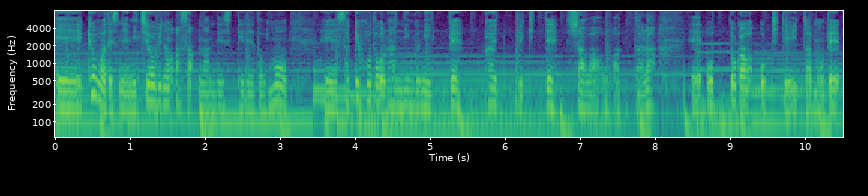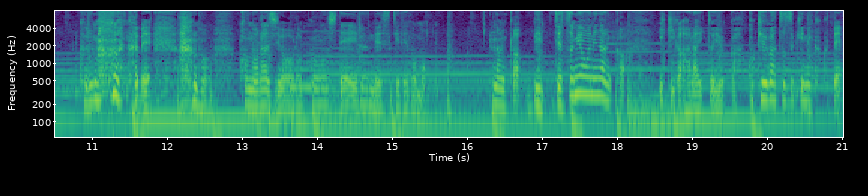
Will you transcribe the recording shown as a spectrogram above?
えー、今日はですね日曜日の朝なんですけれども、えー、先ほどランニングに行って帰ってきてシャワーを浴びたら、え夫が起きていたので車の中であのこのラジオを録音しているんですけれどもなんか絶妙になんか息が荒いというか呼吸が続きにくくて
